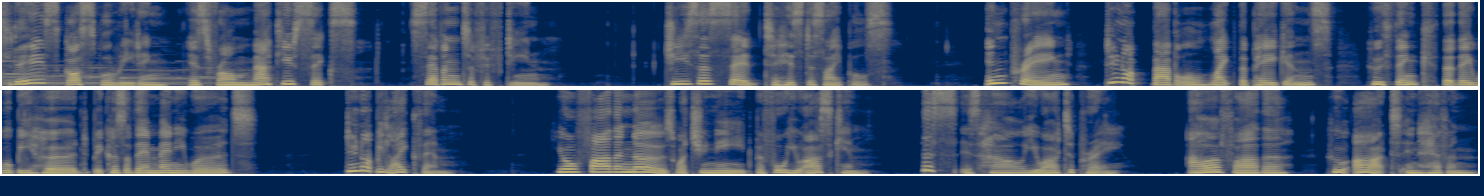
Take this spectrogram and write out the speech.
Today's Gospel reading is from Matthew 6 7 to 15. Jesus said to his disciples, In praying, do not babble like the pagans who think that they will be heard because of their many words. Do not be like them. Your Father knows what you need before you ask Him. This is how you are to pray Our Father, who art in heaven,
